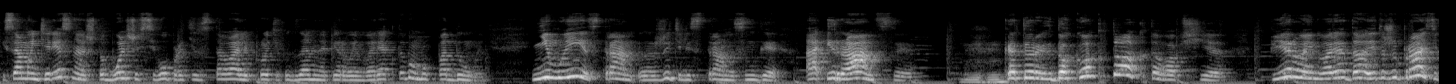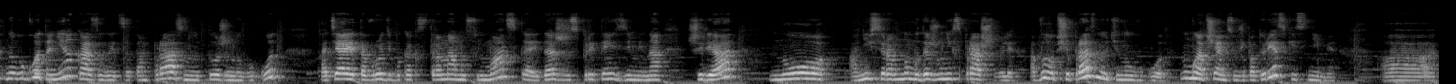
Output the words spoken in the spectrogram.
И самое интересное, что больше всего протестовали против экзамена 1 января, кто бы мог подумать не мы, стран, э, жители стран СНГ, а иранцы, угу. которые, да как так-то вообще? 1 января, да, это же праздник, Новый год. Они, оказывается, там празднуют тоже Новый год. Хотя это вроде бы как страна мусульманская и даже с претензиями на шариат, но они все равно, мы даже у них спрашивали, а вы вообще празднуете Новый год? Ну, мы общаемся уже по-турецки с ними. А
